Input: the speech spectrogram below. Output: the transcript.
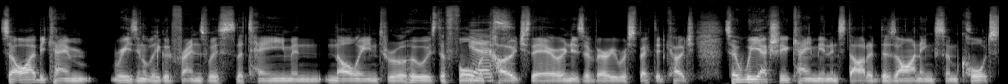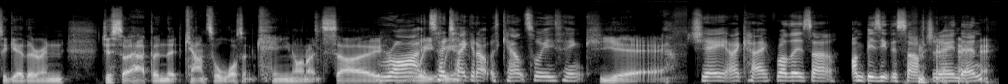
so I became reasonably good friends with the team and Noeline Taurua, who is the former yes. coach there and is a very respected coach. So we actually came in and started designing some courts together and just so happened that council wasn't keen on it. So Right. We, so we, take it up with council, you think? Yeah. Gee, okay. Well there's a I'm busy this afternoon then.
